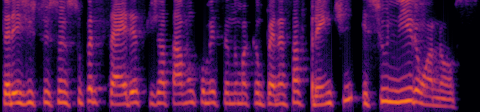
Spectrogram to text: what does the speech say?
Três instituições super sérias que já estavam começando uma campanha nessa frente e se uniram a nós.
